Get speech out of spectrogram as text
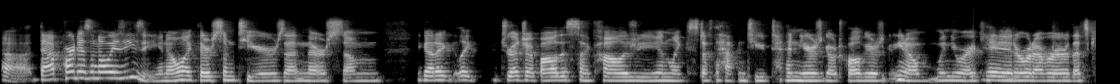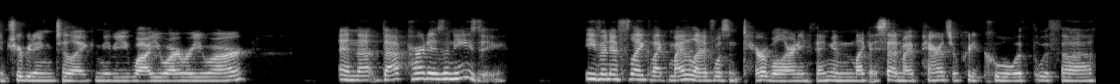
uh, that part isn't always easy you know? Like there's some tears and there's some you gotta like dredge up all this psychology and like stuff that happened to you 10 years ago 12 years ago you know when you were a kid or whatever that's contributing to like maybe why you are where you are. And that that part isn't easy. Even if like like my life wasn't terrible or anything and like i said my parents are pretty cool with with uh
